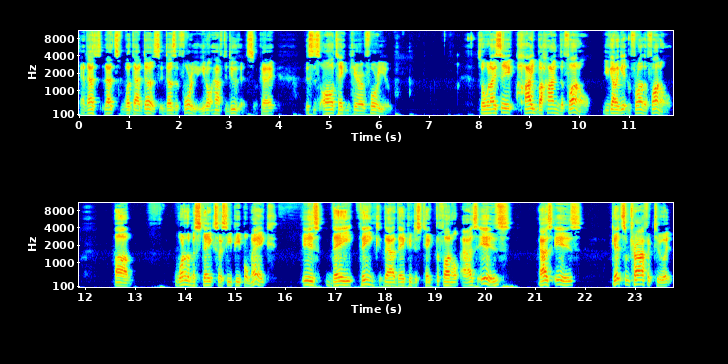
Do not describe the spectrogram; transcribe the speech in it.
and that's that's what that does. It does it for you. You don't have to do this. Okay, this is all taken care of for you. So when I say hide behind the funnel, you got to get in front of the funnel. Um, one of the mistakes I see people make is they think that they could just take the funnel as is, as is, get some traffic to it,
